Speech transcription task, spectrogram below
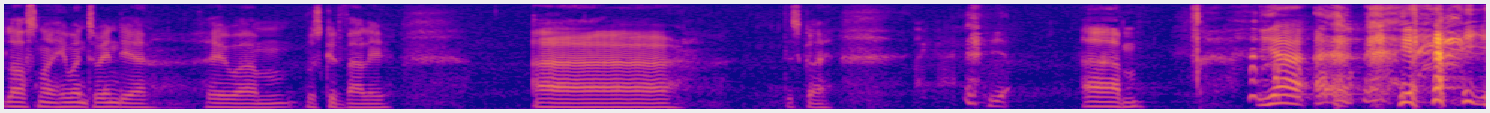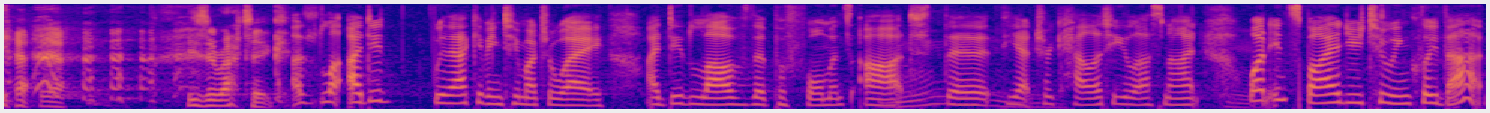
last night who went to India who um, was good value. Uh, this guy. yeah. Um, yeah. yeah. Yeah. Yeah. He's erratic. I, I did, without giving too much away, I did love the performance art, the theatricality last night. What inspired you to include that?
